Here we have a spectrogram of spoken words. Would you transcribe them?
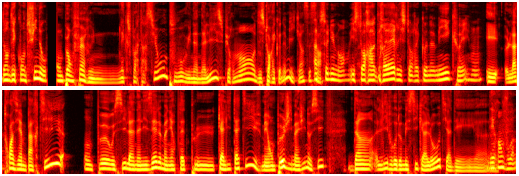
dans des comptes finaux. On peut en faire une exploitation pour une analyse purement d'histoire économique, hein, c'est ça? Absolument. Histoire agraire, histoire économique, oui. Mmh. Et la troisième partie, on peut aussi l'analyser de manière peut-être plus qualitative, mais on peut, j'imagine aussi, d'un livre domestique à l'autre, il y a des, euh, des renvois.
